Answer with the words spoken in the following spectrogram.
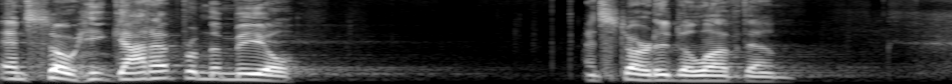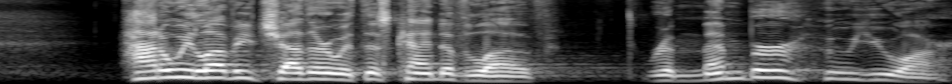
and so he got up from the meal and started to love them. How do we love each other with this kind of love? remember who you are.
